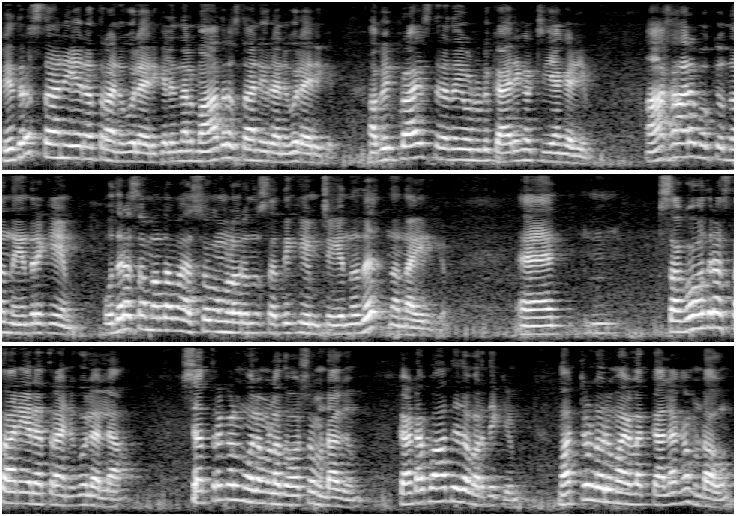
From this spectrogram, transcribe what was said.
പിതൃസ്ഥാനീയർ അത്ര അനുകൂലമായിരിക്കില്ല എന്നാൽ മാതൃസ്ഥാനീയർ അനുകൂലമായിരിക്കും അഭിപ്രായ സ്ഥിരതയോടുകൂടി കാര്യങ്ങൾ ചെയ്യാൻ കഴിയും. ആഹാരമൊക്കെ ഒന്ന് നിയന്ത്രിക്കുകയും ഉദരസംബന്ധമായ അസുഖമുള്ളവരൊന്ന് ശ്രദ്ധിക്കുകയും ചെയ്യുന്നത് നന്നായിരിക്കും. സഹോദര സ്ഥാനീയർ അത്ര അനുകൂലമല്ല. ശത്രുക്കൾ മൂലമുള്ള ദോഷമുണ്ടാകും. കടബാധ്യത വർദ്ധിക്കും. മറ്റുള്ളവരുമായുള്ള കലഹമുണ്ടാവും.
